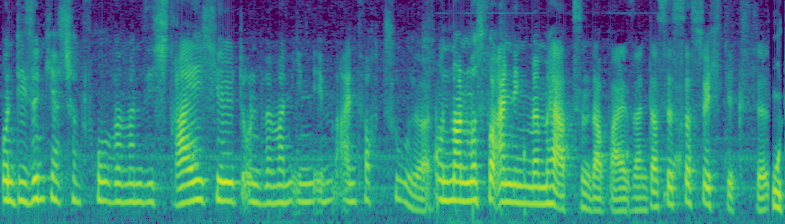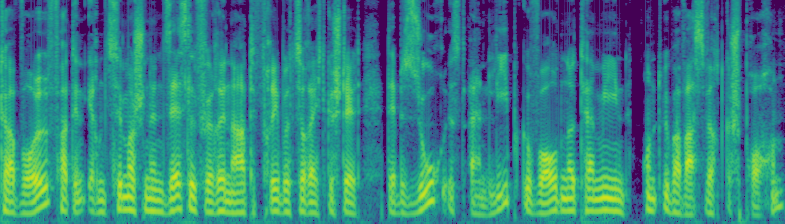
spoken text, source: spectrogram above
Und die sind ja schon froh, wenn man sie streichelt und wenn man ihnen eben einfach zuhört. Und man muss vor allen Dingen mit dem Herzen dabei sein. Das ist das Wichtigste. Uta Wolf hat in ihrem Zimmer schon einen Sessel für Renate Frebel zurechtgestellt. Der Besuch ist ein lieb gewordener Termin. Und über was wird gesprochen?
